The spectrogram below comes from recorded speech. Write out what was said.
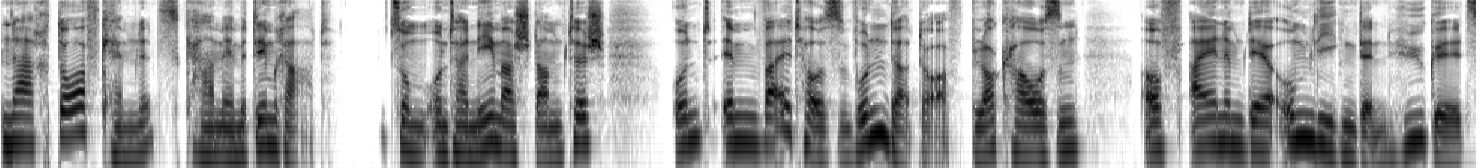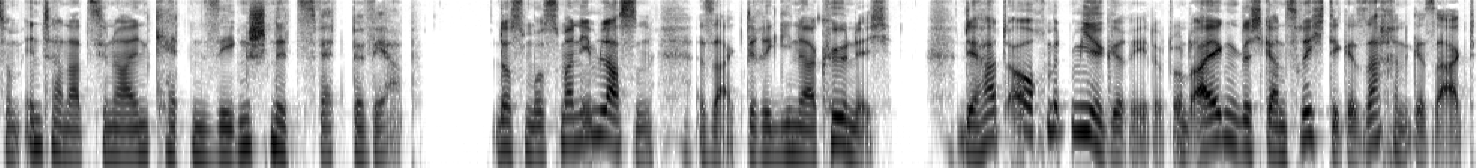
Nach Dorf Chemnitz kam er mit dem Rad, zum Unternehmerstammtisch und im Waldhaus Wunderdorf Blockhausen auf einem der umliegenden Hügel zum internationalen Kettensägen-Schnitzwettbewerb. Das muss man ihm lassen, sagte Regina König. Der hat auch mit mir geredet und eigentlich ganz richtige Sachen gesagt,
